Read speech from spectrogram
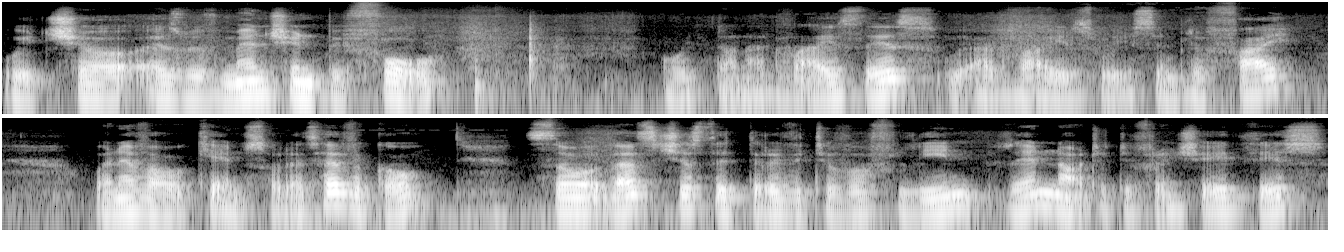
which uh, as we've mentioned before we don't advise this. We advise we simplify whenever we can. So let's have a go. So that's just the derivative of ln then now to differentiate this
